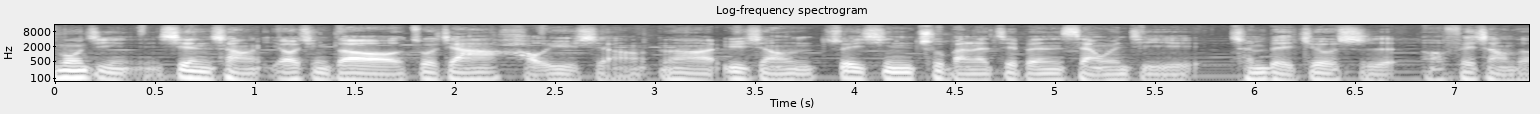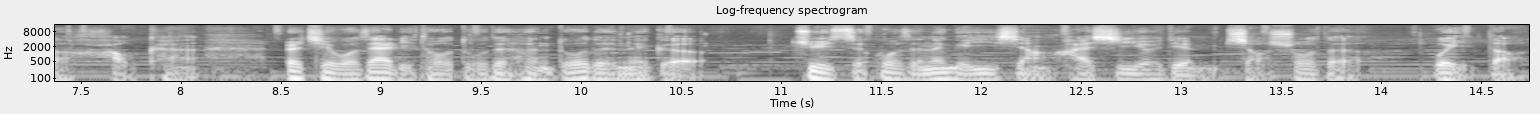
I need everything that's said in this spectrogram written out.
风景现场邀请到作家郝玉祥，那玉祥最新出版了这本散文集《城北旧事》啊，非常的好看，而且我在里头读的很多的那个句子或者那个意象，还是有一点小说的味道。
